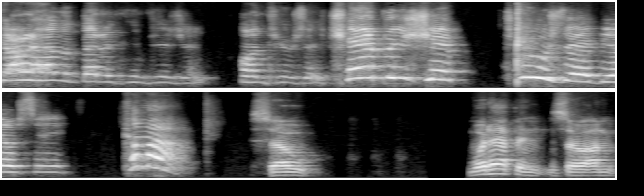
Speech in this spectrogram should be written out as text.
gotta have a better contingent on Tuesday. Championship Tuesday, BOC. Come on. So, what happened? So, I'm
